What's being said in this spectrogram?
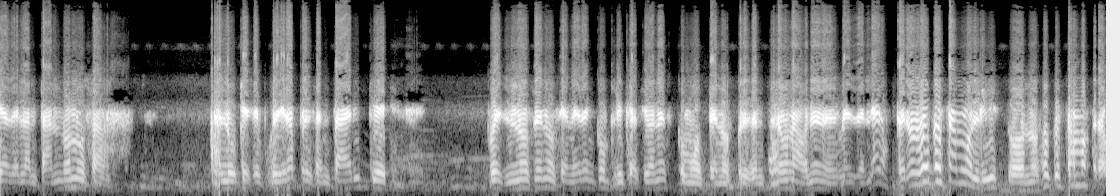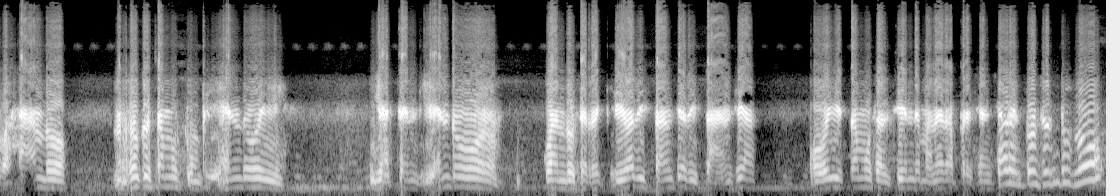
adelantándonos a, a lo que se pudiera presentar y que pues no se nos generen complicaciones como se nos presentaron ahora en el mes de enero. Pero nosotros estamos listos, nosotros estamos trabajando, nosotros estamos cumpliendo y, y atendiendo cuando se requirió a estamos al 100 de manera presencial, entonces pues no,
